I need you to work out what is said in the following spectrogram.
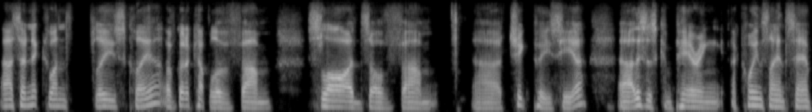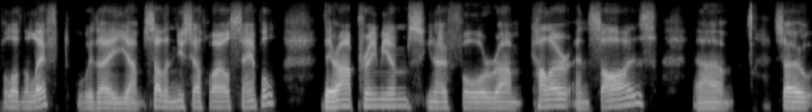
Uh, so next one, please, Claire. I've got a couple of um, slides of um, uh, chickpeas here. Uh, this is comparing a Queensland sample on the left with a um, southern New South Wales sample. There are premiums, you know, for um, colour and size. Um, so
